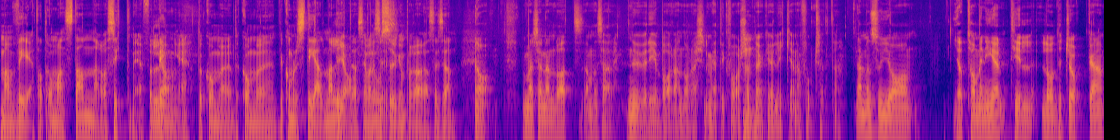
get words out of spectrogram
Man vet att om man stannar och sitter ner för länge ja. då, kommer, då, kommer, då kommer det stelna lite. Ja, så är man precis. osugen på att röra sig sen. Ja, men man känner ändå att ja, så här, nu är det ju bara några kilometer kvar så mm. nu kan jag lika gärna fortsätta. Ja, men så jag, jag tar mig ner till Loddjocka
